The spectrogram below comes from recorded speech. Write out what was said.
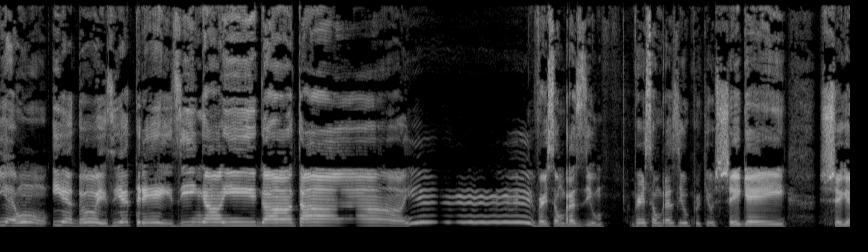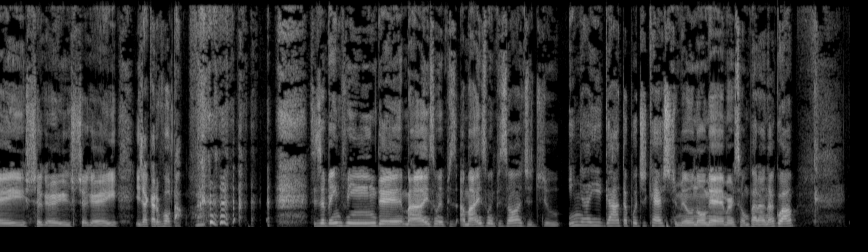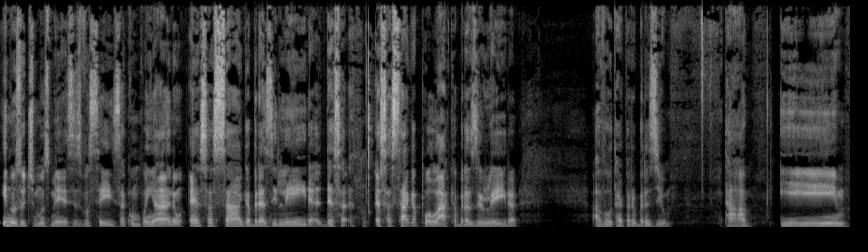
E é um, e é dois, e é três, e aí, gata! Versão Brasil. Versão Brasil, porque eu cheguei, cheguei, cheguei, cheguei, e já quero voltar. Seja bem-vinda mais um a mais um episódio do Inhaí Gata Podcast. Meu nome é Emerson Paranaguá. E nos últimos meses vocês acompanharam essa saga brasileira, dessa essa saga polaca brasileira a voltar para o Brasil, tá? E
